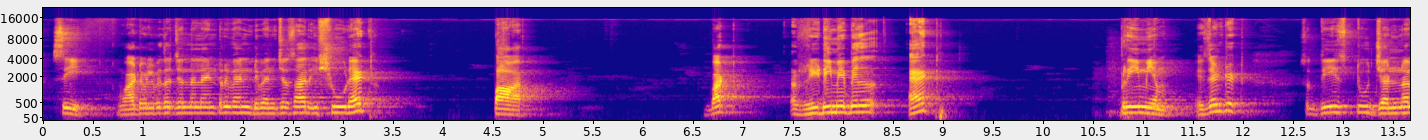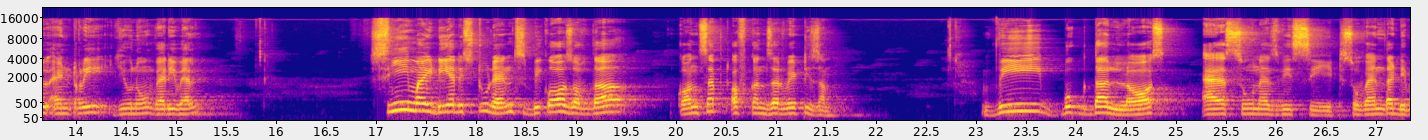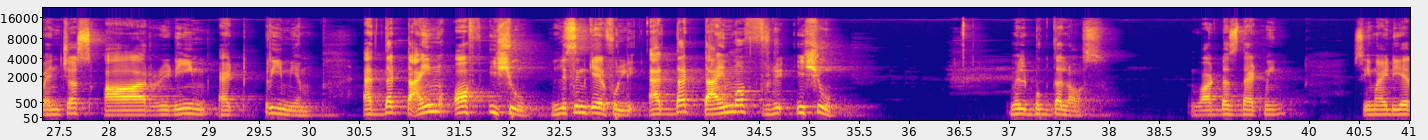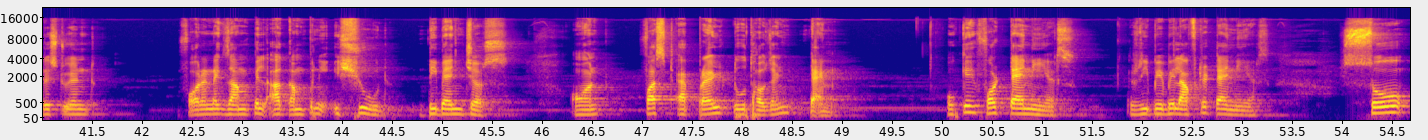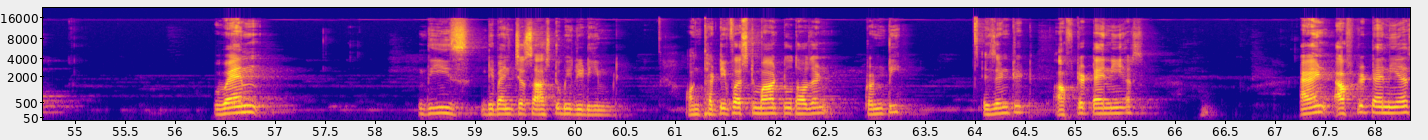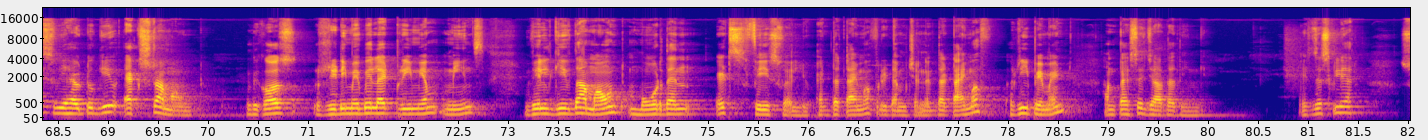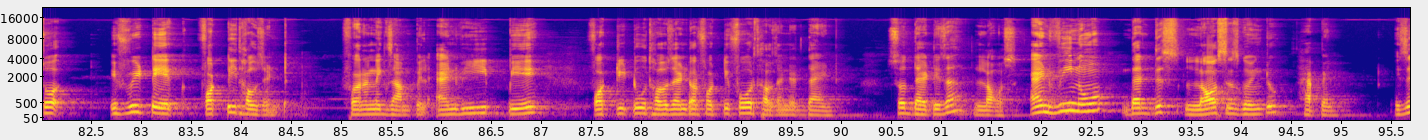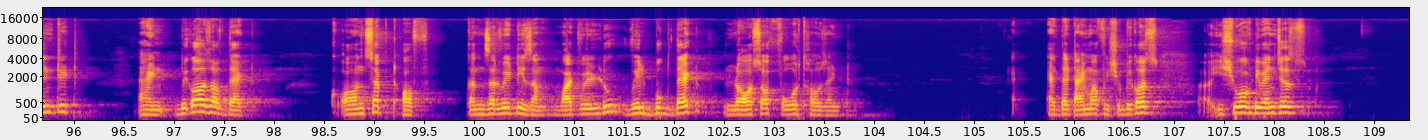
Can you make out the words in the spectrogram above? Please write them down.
See what will be the journal entry when debentures are issued at par? But redeemable at premium isn't it so these two journal entry you know very well. See my dear students because of the concept of conservatism we book the loss as soon as we see it. So when the debentures are redeemed at premium at the time of issue listen carefully at the time of issue we'll book the loss what does that mean? See my dear student for an example a company issued debentures on 1st april 2010 okay for 10 years repayable after 10 years. So when these debentures has to be redeemed on 31st march 2020 isn't it? After 10 years. And after 10 years we have to give extra amount because redeemable at premium means we'll give the amount more than its face value at the time of redemption at the time of repayment हम पैसे ज़्यादा देंगे is this clear so if we take 40000 for an example and we pay 42000 or 44000 at the end so that is a loss and we know that this loss is going to happen isn't it and because of that concept of conservatism what we'll do we'll book that loss of 4000 at the time of issue. Because uh, issue of debentures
